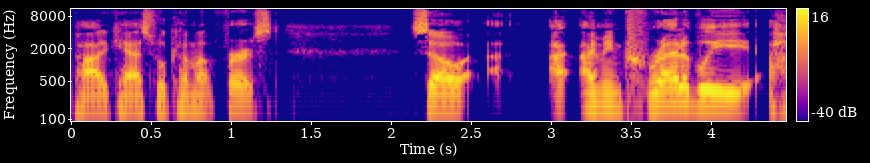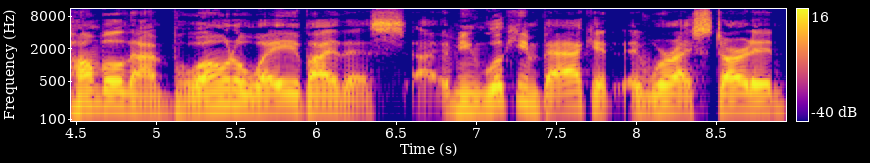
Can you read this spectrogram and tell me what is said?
podcast will come up first. So I, am incredibly humbled and I'm blown away by this. I mean, looking back at, at where I started,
